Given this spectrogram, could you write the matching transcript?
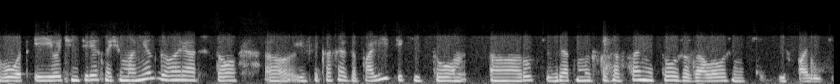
вот. И очень интересный еще момент говорят, что э, если касается политики, то э, русские говорят, мы в Казахстане тоже заложники их политики.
